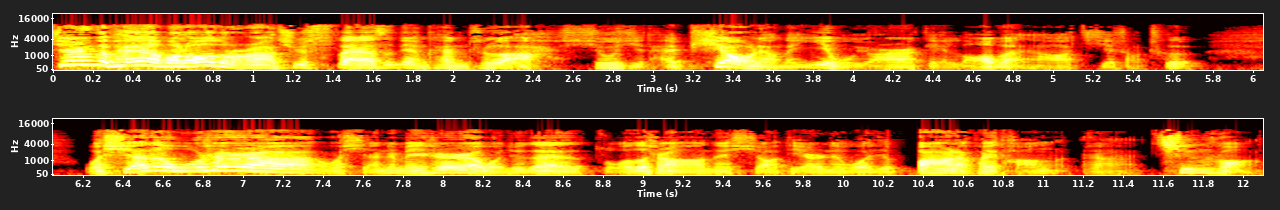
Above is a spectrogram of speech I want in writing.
今儿个陪俺们老总啊去 4S 店看车啊，修几台漂亮的业务员给老板啊介绍车。我闲着无事啊，我闲着没事啊，我就在桌子上啊那小碟呢，我就扒了块糖啊，清爽，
